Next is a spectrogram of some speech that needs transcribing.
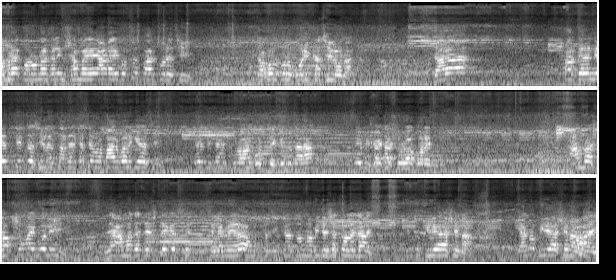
আমরা করোনাকালীন সময়ে আড়াই বছর পার করেছি যখন কোনো পরীক্ষা ছিল না। যারা সরকারের নেতৃত্ব ছিলেন, তাদের কাছে আমরা বারবার গিয়েছি এই বিষয়ে গ্রহণ করতে, কিন্তু তারা এই বিষয়টা শুরু করেন আমরা সবসময় বলি যে আমাদের দেশ থেকে ছেলেমেয়েরা উচ্চশিক্ষার জন্য বিদেশে চলে যায়, কিন্তু ফিরে আসে না। কেন ফিরে আসে না ভাই?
